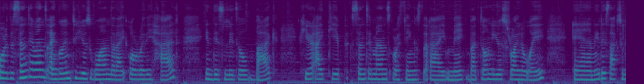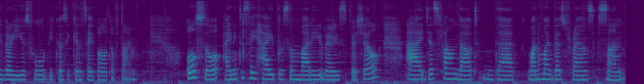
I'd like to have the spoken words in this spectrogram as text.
For the sentiment, I'm going to use one that I already had in this little bag. Here I keep sentiments or things that I make but don't use right away and it is actually very useful because it can save a lot of time. Also, I need to say hi to somebody very special. I just found out that one of my best friend's son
